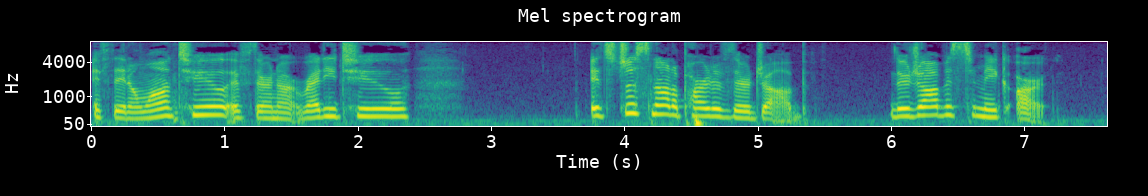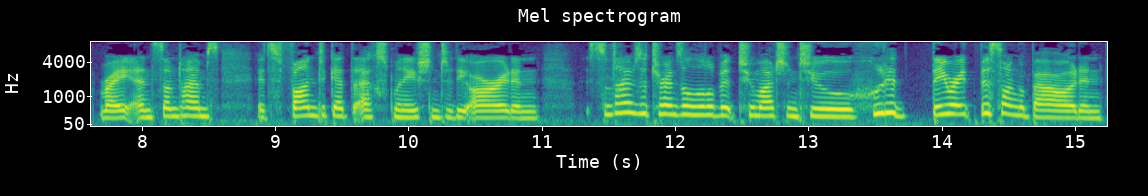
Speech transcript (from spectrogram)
If they don't want to, if they're not ready to, it's just not a part of their job. Their job is to make art right? And sometimes it's fun to get the explanation to the art, and sometimes it turns a little bit too much into who did they write this song about and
